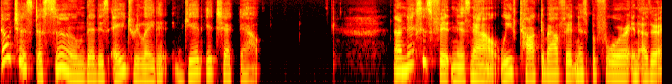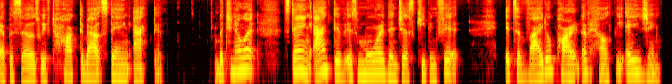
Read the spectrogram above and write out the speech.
don't just assume that it's age related. Get it checked out. Now, next is fitness. Now, we've talked about fitness before in other episodes. We've talked about staying active. But you know what? Staying active is more than just keeping fit, it's a vital part of healthy aging.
